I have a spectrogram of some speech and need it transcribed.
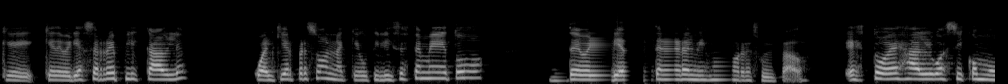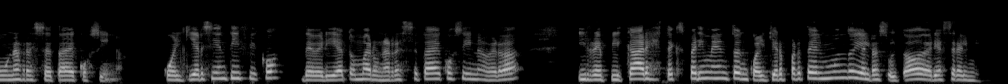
que, debería ser replicable, cualquier persona que utilice este método debería tener el mismo resultado. Esto es algo así como una receta de cocina. Cualquier científico debería tomar una receta de cocina, ¿verdad? Y replicar este experimento en cualquier parte del mundo y el resultado debería ser el mismo.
